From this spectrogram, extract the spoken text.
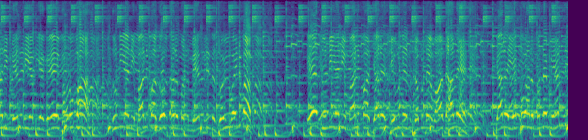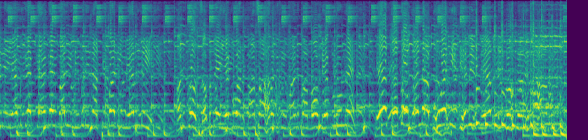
મારી મેલડી એમ કે ગઈ ભણુભા દુનિયાની માલિપા જો તારે મને મેલડીને જોયું હોય ને બાપ? એ દુનિયાની માલિપા જ્યારે જીવને જમને વાદ હાલે, ત્યારે એકવાર મને મેલડીને એમ કે ક્યાં ગઈ મારી લીમડીના ટીબાની મેલડી? અને જો જમને એકવાર પાછા હરગની માલિપા નો મેકલું ને, એ તો ગાંડા ભુવાની જેવી મેલડી નો ગઈ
